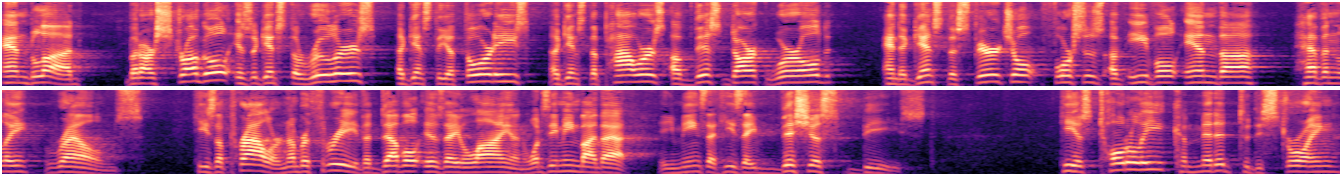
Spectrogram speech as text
and blood, but our struggle is against the rulers, against the authorities, against the powers of this dark world, and against the spiritual forces of evil in the heavenly realms. He's a prowler. Number three, the devil is a lion. What does he mean by that? He means that he's a vicious beast. He is totally committed to destroying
